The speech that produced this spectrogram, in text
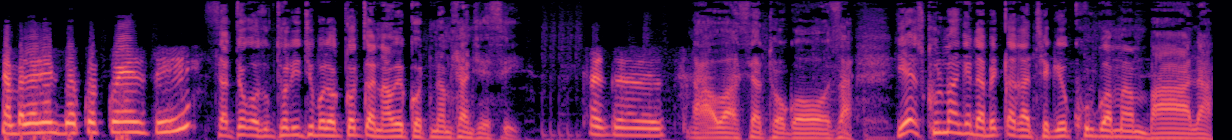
nabalaleli bekwekwezi siyathokoza ukuthola ithibo lokucoca nawe egodi namhlanje si ngiyathokoza siyathokoza ye sikhuluma ngendaba eqakatheke ekhulu kwamambala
